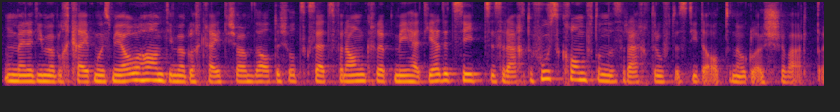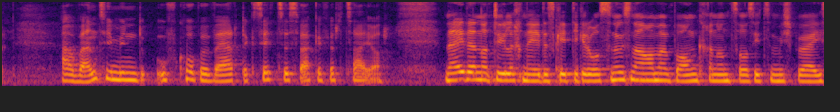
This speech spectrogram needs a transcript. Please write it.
Und meine, die Möglichkeit muss man auch haben. Die Möglichkeit ist auch im Datenschutzgesetz verankert. Man hat jederzeit ein Recht auf Auskunft und ein Recht darauf, dass die Daten auch gelöscht werden. Auch wenn sie müssen aufgehoben werden gesetzeswegen für zehn Jahre? Nein, dann natürlich nicht. Es gibt die grossen Ausnahmen. Banken und so sind zum Beispiel ein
